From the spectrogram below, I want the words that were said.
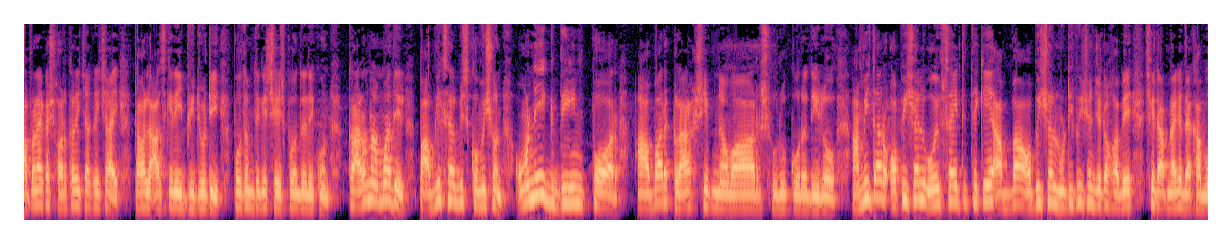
আপনার একটা সরকারি চাকরি চাই, তাহলে আজকের এই ভিডিওটি প্রথম থেকে শেষ পর্যন্ত দেখুন। কারণ আমাদের পাবলিক সার্ভিস কমিশন অনেক দিন পর আবার ক্লার্কশিপ নেওয়ার শুরু করে দিল। আমি তার অফিসিয়াল ওয়েবসাইট থেকে বা অফিসিয়াল নোটিফিকেশন যেটা হবে, সেটা আপনাকে দেখাবো।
